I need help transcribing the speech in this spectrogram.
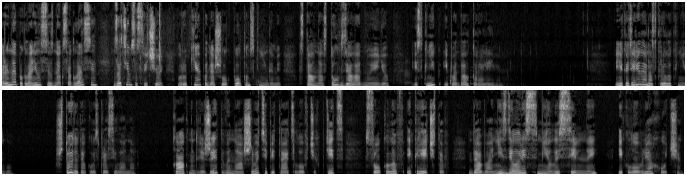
Рене поклонился в знак согласия, затем со свечой в руке подошел к полкам с книгами, встал на стул, взял одну ее из книг и подал королеве. Екатерина раскрыла книгу. «Что это такое?» — спросила она. «Как надлежит вынашивать и питать ловчих птиц, соколов и кречетов, дабы они сделались смелы, сильны и к ловле охочи?»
